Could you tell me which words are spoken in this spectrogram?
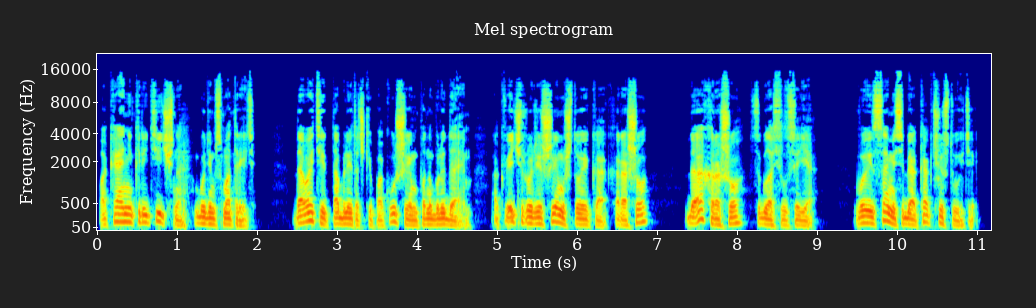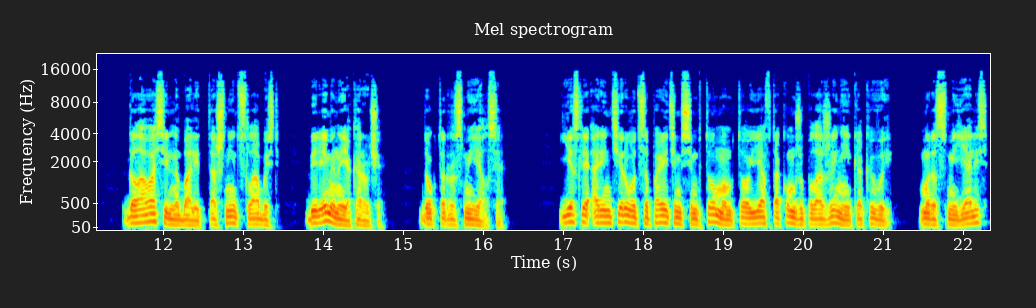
«Пока не критично, будем смотреть». Давайте таблеточки покушаем, понаблюдаем, а к вечеру решим, что и как, хорошо?» «Да, хорошо», — согласился я. «Вы сами себя как чувствуете?» «Голова сильно болит, тошнит, слабость. Беременна я, короче». Доктор рассмеялся. «Если ориентироваться по этим симптомам, то я в таком же положении, как и вы». Мы рассмеялись,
